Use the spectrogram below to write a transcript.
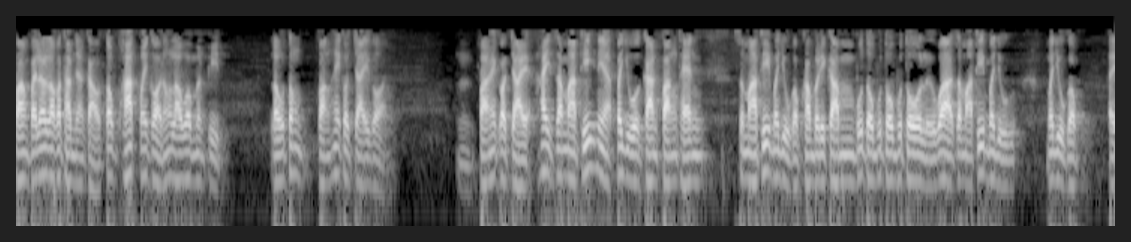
ฟังไปแล้วเราก็ทำอย่างเก่า ต้องพักไปก่อนของเราว่ามันผิด เราต้องฟังให้เข้าใจก่อนฟังให้เข้าใจ ให้สมาธิเนี่ยไปอยู่กับการฟังแทนสมาธิมาอยู่กับคำบริกรรมพุทโธพุทโธพุทโธ หรือว่าสมาธิมาอยู่มาอยู่กับไอ้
